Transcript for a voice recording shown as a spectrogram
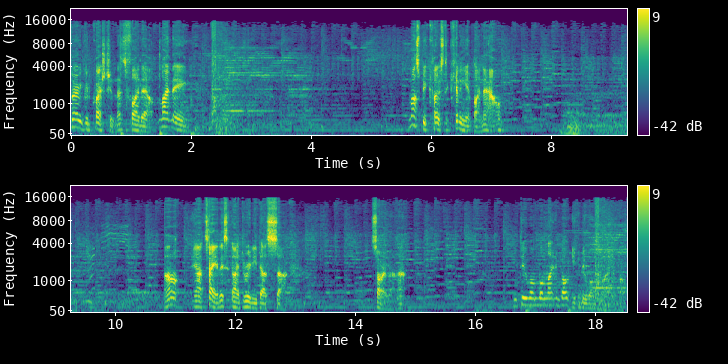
Very good question. Let's find out. Lightning. Must be close to killing it by now. Oh, yeah, I tell you, this guy really does suck. Sorry about that. You do one more lightning bolt, you can do one more lightning bolt.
